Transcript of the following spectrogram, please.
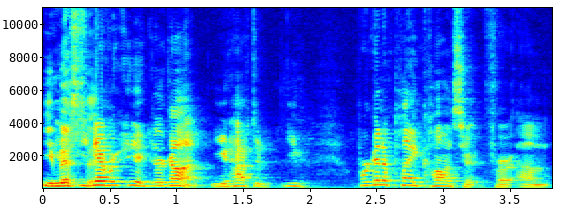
You missed you it. never you're you're gone you have to you we're gonna play concert for um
